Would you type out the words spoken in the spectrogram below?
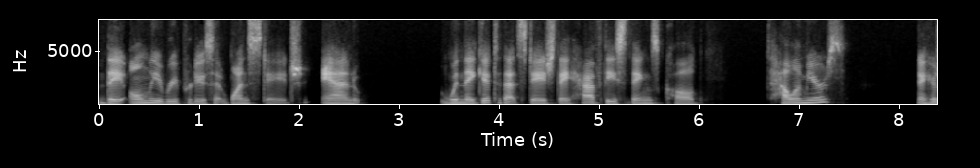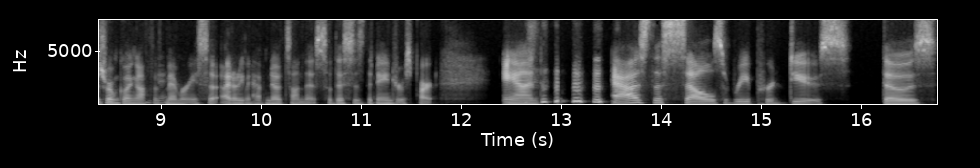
they only reproduce at one stage. And when they get to that stage, they have these things called telomeres. Now, here's where I'm going off of memory, so I don't even have notes on this. So this is the dangerous part. And as the cells reproduce, those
